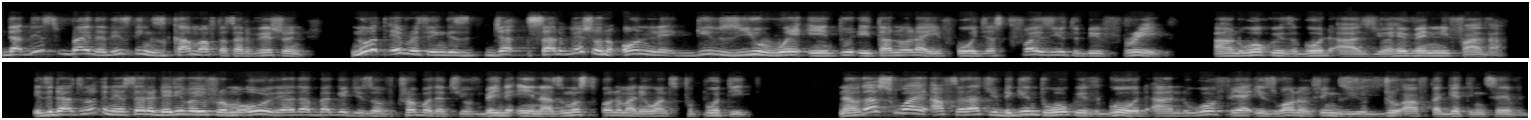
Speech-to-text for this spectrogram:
That this blood, that these things come after salvation. Not everything is just salvation only gives you way into eternal life or justifies you to be free and walk with God as your heavenly Father. It does not necessarily deliver you from all the other baggages of trouble that you've been in, as most normally want to put it. Now, that's why after that, you begin to walk with God, and warfare is one of the things you do after getting saved.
